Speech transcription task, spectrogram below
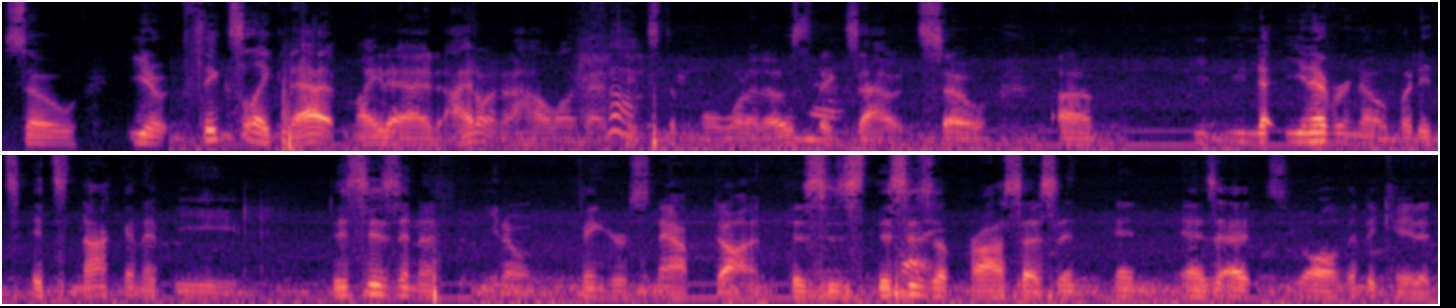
So you know things like that might add. I don't know how long that takes to pull one of those yeah. things out. So um, you, you, you never know, but it's it's not going to be. This isn't a you know finger snap done. This is this right. is a process, and, and as, as you all have indicated,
